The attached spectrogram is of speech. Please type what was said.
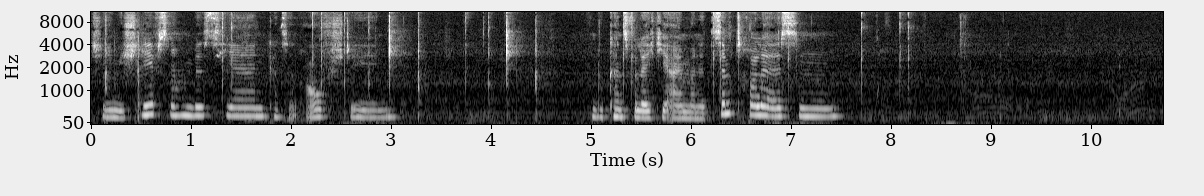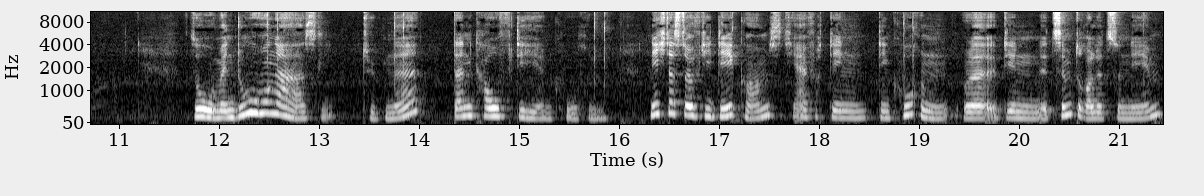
Jamie schläfst noch ein bisschen, kannst dann aufstehen. Und du kannst vielleicht hier einmal eine Zimtrolle essen. So, wenn du Hunger hast, Typ, ne? Dann kauf dir hier einen Kuchen. Nicht, dass du auf die Idee kommst, hier einfach den, den Kuchen oder den, eine Zimtrolle zu nehmen.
